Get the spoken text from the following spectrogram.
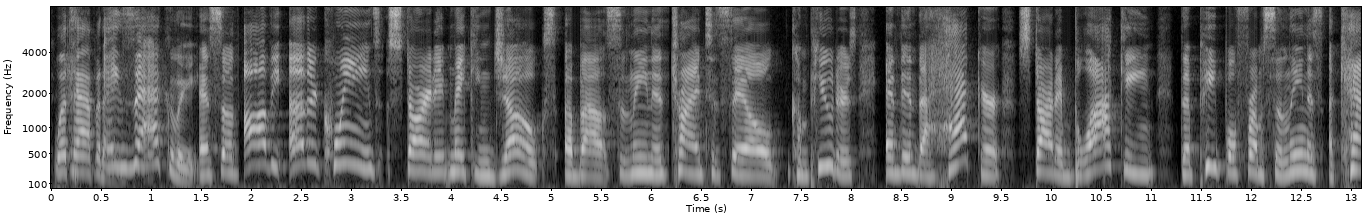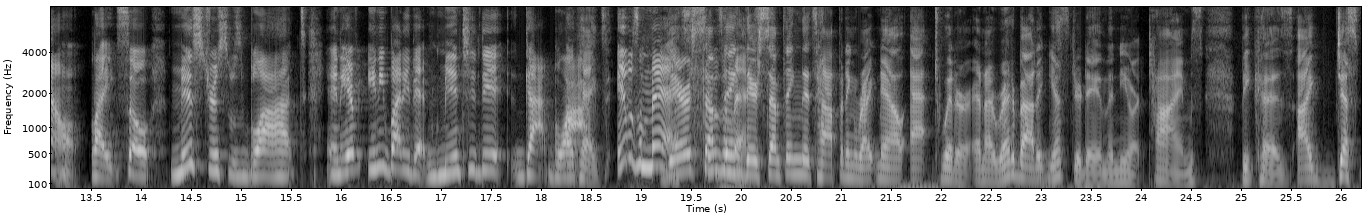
What's happening?" Exactly. And so all the other queens started making jokes about Salina trying to sell computers. And then the hacker started blocking the people from Salina's account. Like, so Mistress was blocked, and anybody that mentioned it got blocked. Okay. It was a mess. There's It was a something mess. there's something that's happening right now at Twitter and I read about it yesterday in the New York Times because I just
